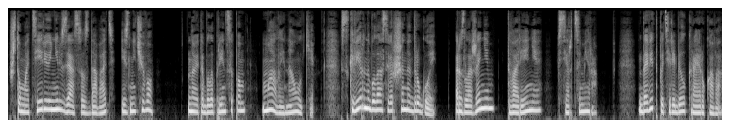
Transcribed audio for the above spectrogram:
что материю нельзя создавать из ничего. Но это было принципом малой науки. Скверна была совершенно другой — разложением творения в сердце мира. Давид потеребил край рукава.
